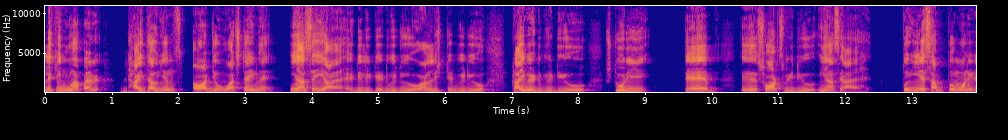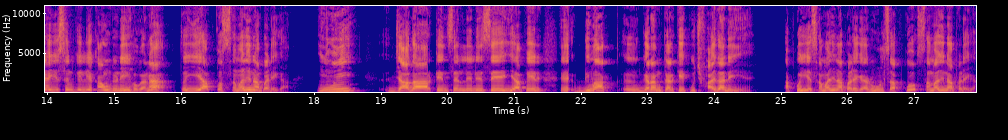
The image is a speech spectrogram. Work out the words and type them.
लेकिन वहाँ पर ढाई थाउज़ेंड आवर जो वॉच टाइम है, यहाँ से ही आया है। Deleted video unlisted video private video story tab shorts video यहाँ से आया है। तो ये सब तो मोनिटाइजेशन के लिए काउंट नहीं होगा ना? तो ये आपको समझना पड़ेगा। यूँ ही ज़्यादा टेंशन लेने से या फिर दिमाग गर्म करके कुछ फ़ायदा नहीं है। आपको ये समझना पड़ेगा। रूल्स आपको समझना पड़ेगा।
